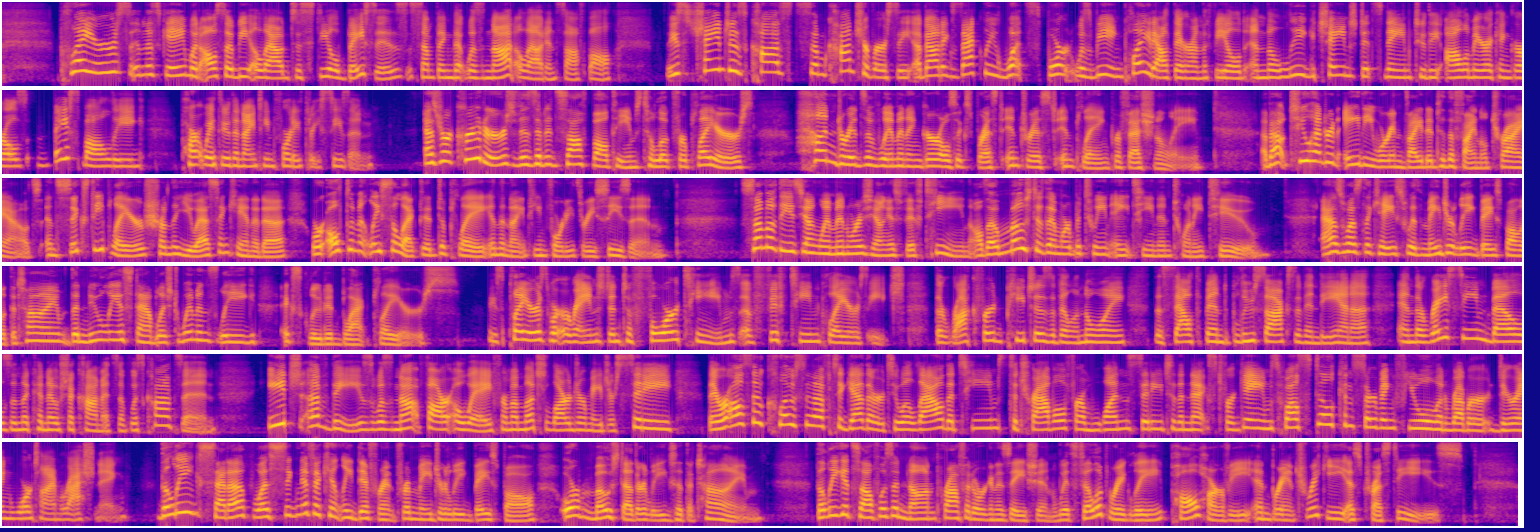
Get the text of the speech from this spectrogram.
Players in this game would also be allowed to steal bases, something that was not allowed in softball. These changes caused some controversy about exactly what sport was being played out there on the field, and the league changed its name to the All American Girls Baseball League partway through the 1943 season. As recruiters visited softball teams to look for players, hundreds of women and girls expressed interest in playing professionally. About 280 were invited to the final tryouts, and 60 players from the US and Canada were ultimately selected to play in the 1943 season. Some of these young women were as young as 15, although most of them were between 18 and 22. As was the case with Major League Baseball at the time, the newly established Women's League excluded black players. These players were arranged into four teams of 15 players each the Rockford Peaches of Illinois, the South Bend Blue Sox of Indiana, and the Racine Bells and the Kenosha Comets of Wisconsin. Each of these was not far away from a much larger major city. They were also close enough together to allow the teams to travel from one city to the next for games while still conserving fuel and rubber during wartime rationing. The league setup was significantly different from Major League Baseball or most other leagues at the time. The league itself was a nonprofit organization with Philip Wrigley, Paul Harvey, and Branch Rickey as trustees.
